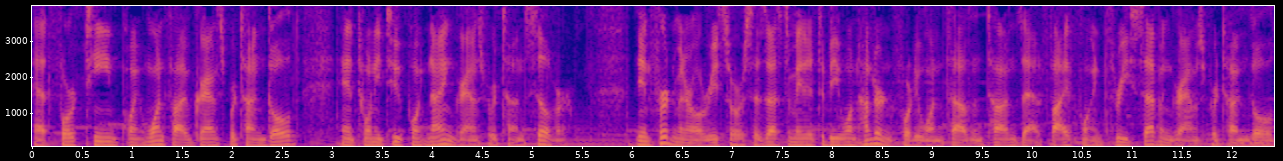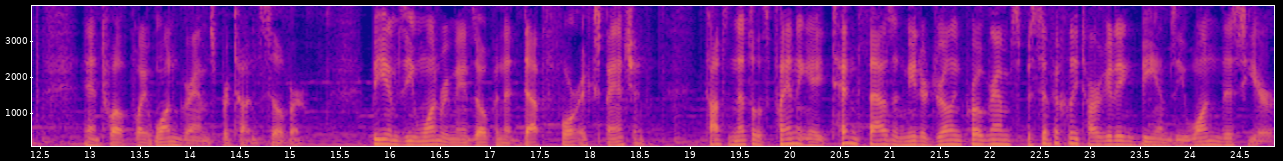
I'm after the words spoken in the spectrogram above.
at 14.15 grams per ton gold and 22.9 grams per ton silver. The inferred mineral resource is estimated to be 141,000 tons at 5.37 grams per ton gold and 12.1 grams per ton silver. BMZ 1 remains open at depth for expansion. Continental is planning a 10,000 meter drilling program specifically targeting BMZ 1 this year.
